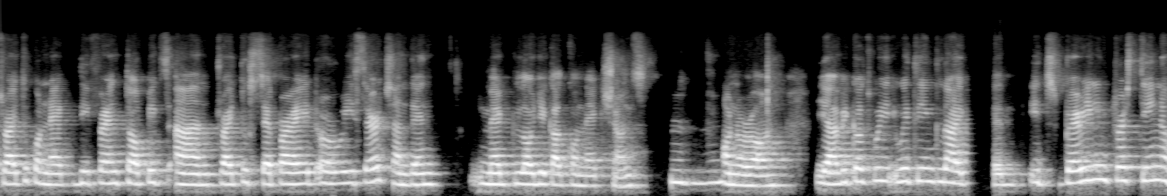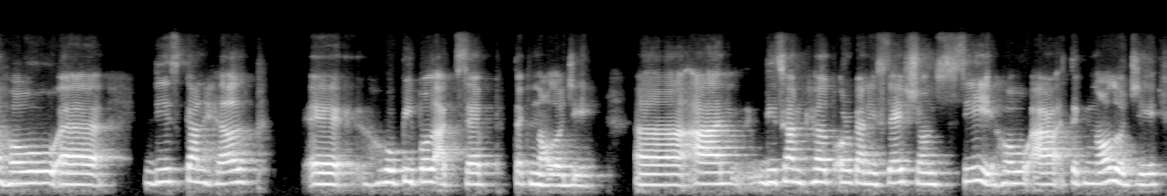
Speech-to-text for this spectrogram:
try to connect different topics and try to separate our research and then make logical connections mm-hmm. on our own. Yeah, because we, we think like it's very interesting how uh, this can help uh, how people accept technology uh, and this can help organizations see how our technology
